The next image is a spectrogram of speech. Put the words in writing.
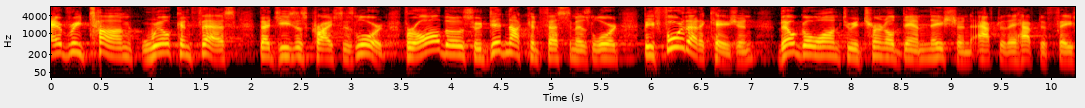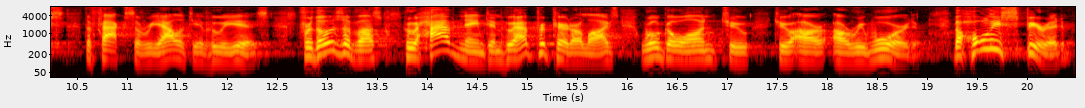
every tongue will confess that Jesus Christ is Lord. For all those who did not confess him as Lord before that occasion, they'll go on to eternal damnation after they have to face the facts of reality of who he is. For those of us who have named him, who have prepared our lives, will go on to, to our, our reward. The Holy Spirit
